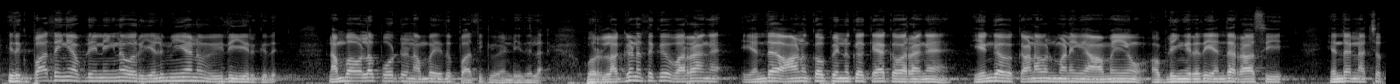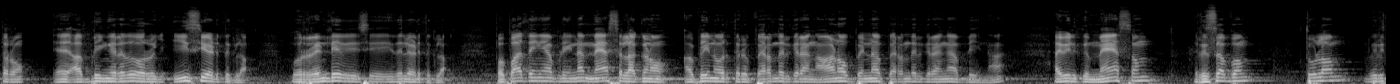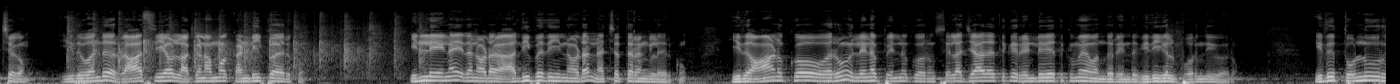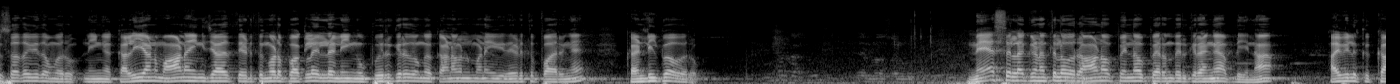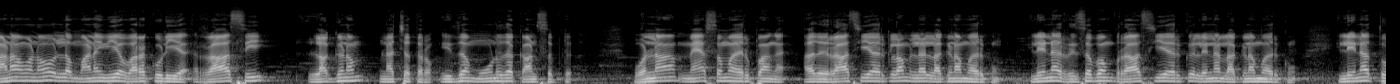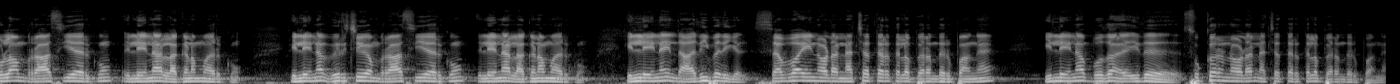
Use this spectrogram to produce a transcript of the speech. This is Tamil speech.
இதுக்கு பார்த்தீங்க அப்படின்னிங்கன்னா ஒரு எளிமையான விதி இருக்குது. நம்ம அவெல்லாம் போட்டு நம்ம இது பார்த்துக்க வேண்டியதில்லை. ஒரு லக்னத்துக்கு வராங்க எந்த ஆணுக்கோ பெண்ணுக்கோ கேட்க வராங்க எங்கே கணவன் மனைவி அமையும் அப்படிங்கிறது எந்த ராசி எந்த நட்சத்திரம் எ- அப்படிங்கிறது ஒரு ஈஸியாக எடுத்துக்கலாம். ஒரு ரெண்டு விஷய இதில் எடுத்துக்கலாம். இப்போ பார்த்தீங்க அப்படின்னா மேச லக்னம் அப்படின்னு ஒருத்தர் பிறந்திருக்கிறாங்க ஆணோ பெண்ணோ பிறந்திருக்கிறாங்க அப்படின்னா அவங்களுக்கு மேசம் ரிஷபம் துளம் விருச்சகம் இது வந்து ராசியோ லக்னமோ கண்டிப்பாக இருக்கும். இல்லைன்னா இதனோட அதிபதியினோட நட்சத்திரங்கள் இருக்கும். இது ஆணுக்கோ வரும் இல்லைன்னா பெண்ணுக்கு வரும். சில ஜாதகத்துக்கு ரெண்டு பேத்துக்குமே வந்துடும் இந்த விதிகள் பொருந்தி வரும். இது தொண்ணூறு சதவீதம் வரும். நீங்கள் கல்யாணம் ஆணைங்க ஜாதகத்தை எடுத்து கூட பார்க்கல இல்லை நீங்கள் இப்போ இருக்கிறது உங்கள் கணவன் மனைவி இதை எடுத்து பாருங்கள் கண்டிப்பாக வரும். மேச லக்னத்தில் ஒரு ஆணோ பெண்ணோ பிறந்திருக்கிறாங்க அப்படின்னா அவளுக்கு கணவனோ இல்லை மனைவியோ வரக்கூடிய ராசி லக்னம் நட்சத்திரம். இதுதான் மூணு தான் கான்செப்ட் ஒன்றா மேசமாக இருப்பாங்க. அது ராசியாக இருக்கலாம் இல்லை லக்னமாக இருக்கும். இல்லைன்னா ரிஷபம் ராசியாக இருக்கும் இல்லைன்னா லக்னமாக இருக்கும். இல்லைன்னா துலாம் ராசியாக இருக்கும் இல்லைன்னா லக்னமாக இருக்கும். இல்லைன்னா விருச்சிகம் ராசியாக இருக்கும் இல்லைன்னா லக்னமாக இருக்கும். இல்லைன்னா இந்த அதிபதிகள் செவ்வாயினோட நட்சத்திரத்தில் பிறந்திருப்பாங்க. இல்லைன்னா புத இது சுக்கரனோட நட்சத்திரத்தில் பிறந்திருப்பாங்க.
